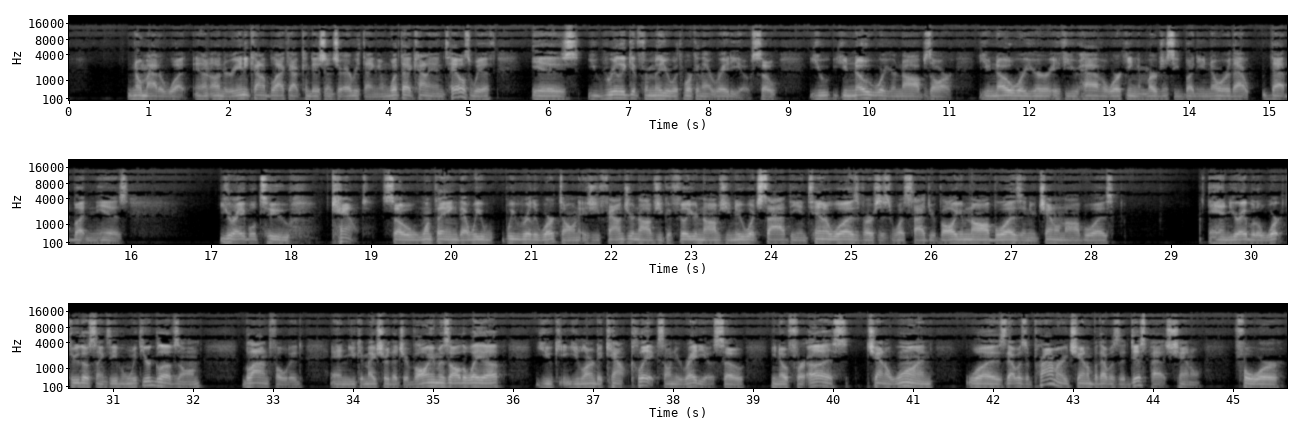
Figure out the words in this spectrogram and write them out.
no matter what, and under any kind of blackout conditions or everything. And what that kind of entails with is you really get familiar with working that radio. So you you know where your knobs are. You know where your if you have a working emergency button, you know where that that button is. You're able to count. So one thing that we we really worked on is you found your knobs, you could feel your knobs, you knew which side the antenna was versus what side your volume knob was and your channel knob was and you're able to work through those things even with your gloves on, blindfolded, and you can make sure that your volume is all the way up. You can, you learn to count clicks on your radio. So, you know, for us, channel one was, that was a primary channel, but that was the dispatch channel for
